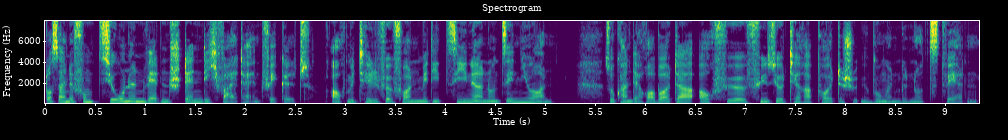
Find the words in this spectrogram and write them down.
Doch seine Funktionen werden ständig weiterentwickelt, auch mit Hilfe von Medizinern und Senioren. So kann der Roboter auch für physiotherapeutische Übungen genutzt werden.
